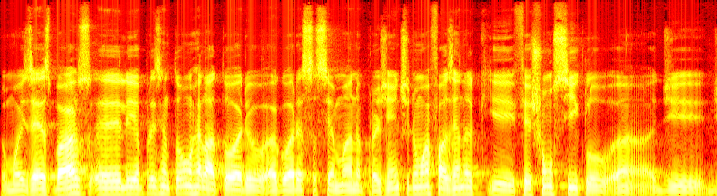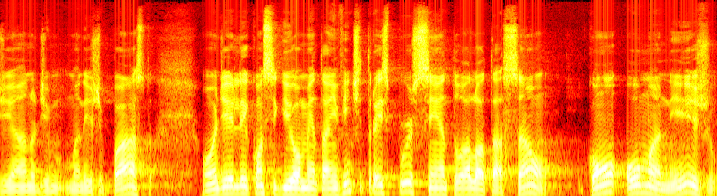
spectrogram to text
o Moisés Barros, ele apresentou um relatório agora essa semana para a gente de uma fazenda que fechou um ciclo uh, de, de ano de manejo de pasto, onde ele conseguiu aumentar em 23% a lotação com o manejo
